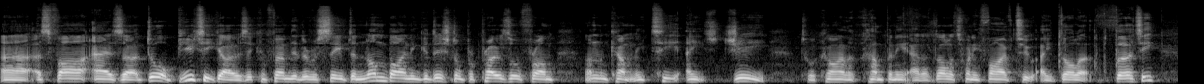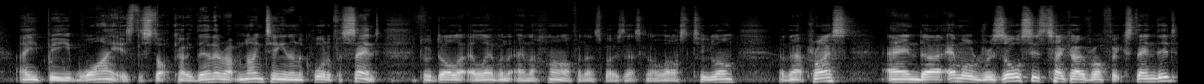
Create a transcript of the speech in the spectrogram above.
Uh, as far as uh, Door Beauty goes, it confirmed it had received a non binding conditional proposal from London company THG to acquire the company at $1.25 to $1.30. ABY is the stock code there. They're up 19 and a quarter percent to a dollar 11 and a half. I don't suppose that's going to last too long at that price. And uh, Emerald Resources takeover offer extended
